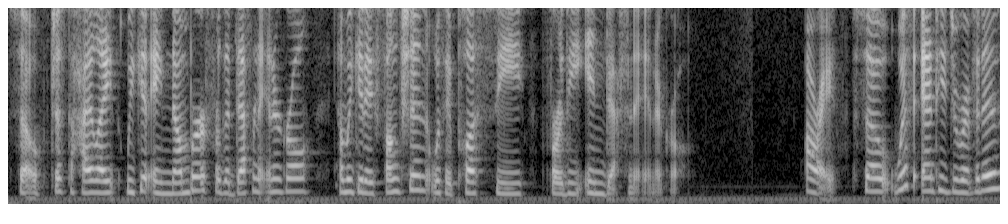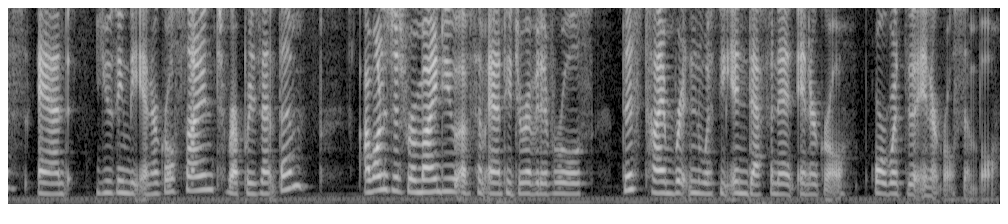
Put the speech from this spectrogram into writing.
So, just to highlight, we get a number for the definite integral, and we get a function with a plus c for the indefinite integral. All right, so with antiderivatives and using the integral sign to represent them, I want to just remind you of some antiderivative rules, this time written with the indefinite integral, or with the integral symbol.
